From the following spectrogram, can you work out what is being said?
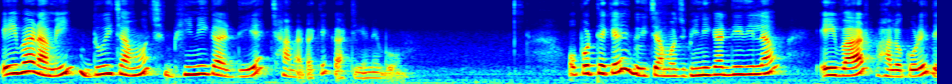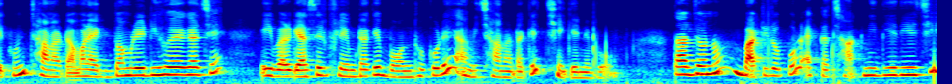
এইবার আমি দুই চামচ ভিনিগার দিয়ে ছানাটাকে কাটিয়ে নেব। ওপর থেকে দুই চামচ ভিনিগার দিয়ে দিলাম। এইবার ভালো করে দেখুন ছানাটা আমার একদম রেডি হয়ে গেছে। এইবার গ্যাসের ফ্লেমটাকে বন্ধ করে আমি ছানাটাকে ছেঁকে নেব। তার জন্য বাটির ওপর একটা ছাঁকনি দিয়ে দিয়েছি।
